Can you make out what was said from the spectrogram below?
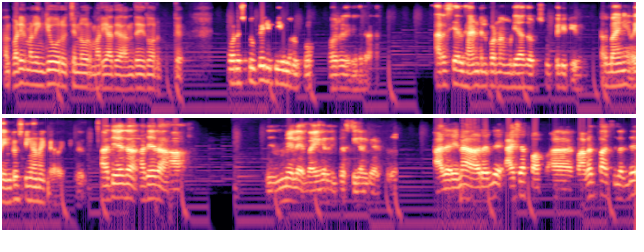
அந்த வடிவேல் மேலே எங்கேயோ ஒரு சின்ன ஒரு மரியாதை அந்த இதுவும் இருக்குது ஒரு ஸ்டூபிடிட்டியும் இருக்கும். ஒரு அரசியல் ஹேண்டில் பண்ண முடியாத ஒரு ஸ்டூபிடிட்டி அது பயங்கர இன்ட்ரெஸ்டிங்கான கேரக்டர் அதேதான் அதேதான். உண்மையிலே பயங்கர இன்ட்ரெஸ்டிங்கான கேரக்டர் அது ஏன்னா அவர் வந்து ஆக்சுவலா பகத் பாசில இருந்து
